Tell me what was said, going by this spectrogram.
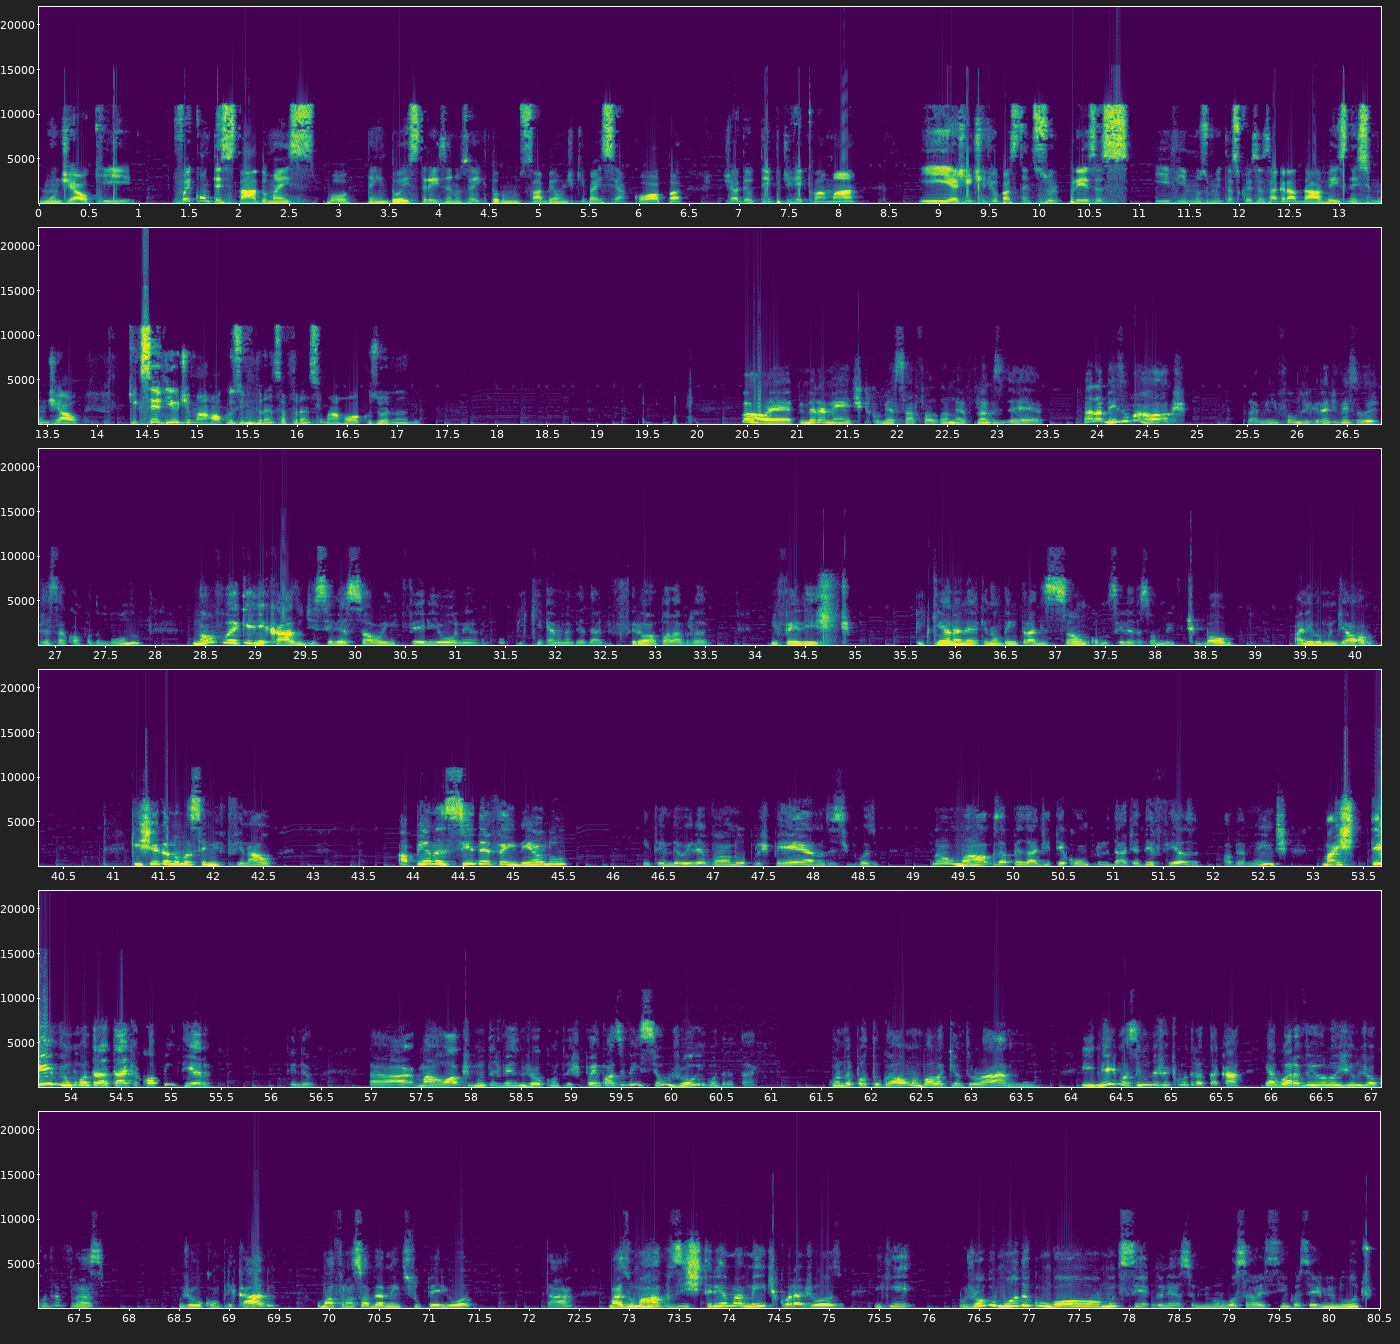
Mundial que foi contestado, mas, pô, tem dois, três anos aí que todo mundo sabe aonde que vai ser a Copa, já deu tempo de reclamar. E a gente viu bastante surpresas e vimos muitas coisas agradáveis nesse Mundial. O que, que você viu de Marrocos e França? França e Marrocos, Orlando? Bom, é, primeiramente, começar falando, né, Francos, é, Parabéns ao Marrocos. Para mim, foi um dos grandes vencedores dessa Copa do Mundo. Não foi aquele caso de seleção inferior, né? Ou pequena, na verdade. Inferior é uma palavra infeliz. Pequena, né? Que não tem tradição como seleção de futebol a nível mundial. Que chega numa semifinal apenas se defendendo, entendeu? E levando para os pênaltis, esse tipo de coisa. Não, o Marrocos, apesar de ter como prioridade a defesa, obviamente, mas teve um contra-ataque a Copa inteira, entendeu? A Marrocos, muitas vezes no jogo contra a Espanha, quase venceu o jogo em contra-ataque. Contra Portugal, uma bola que entrou lá, e mesmo assim não deixou de contra-atacar. E agora veio o elogio no jogo contra a França. Um jogo complicado, uma França obviamente superior, tá? Mas o Marrocos extremamente corajoso. E que o jogo muda com um gol muito cedo, né? Se não me engano, o gol saiu aos 5 a 6 minutos.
